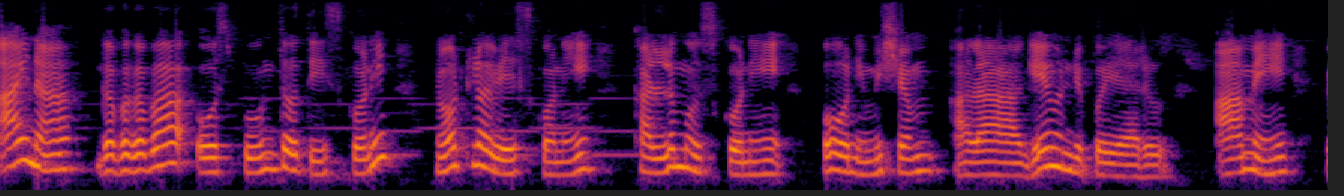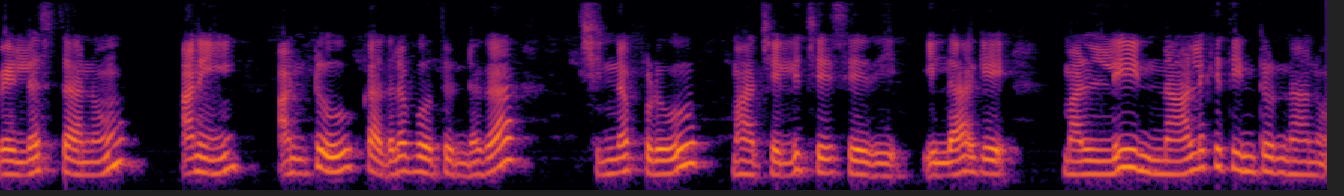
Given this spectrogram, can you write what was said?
ఆయన గబగబా ఓ స్పూన్తో తీసుకొని నోట్లో వేసుకొని కళ్ళు మూసుకొని ఓ నిమిషం అలాగే ఉండిపోయారు. ఆమె వెళ్ళొస్తాను అని అంటూ కదలబోతుండగా చిన్నప్పుడు మా చెల్లి చేసేది ఇలాగే మళ్ళీ ఇన్నాళ్ళకి తింటున్నాను.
